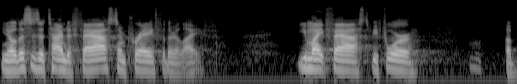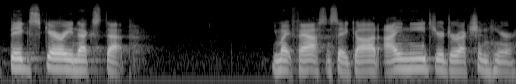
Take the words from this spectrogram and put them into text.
you know, this is a time to fast and pray for their life. You might fast before a big, scary next step. You might fast and say, God, I need your direction here.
